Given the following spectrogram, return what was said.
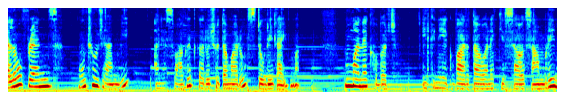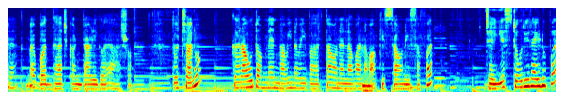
હેલો ફ્રેન્ડ્સ હું છું જાનવી અને સ્વાગત કરું છું તમારું સ્ટોરી ટાઈમમાં મને ખબર છે એકની એક વાર્તાઓ અને કિસ્સાઓ સાંભળીને તમે બધા જ કંટાળી ગયા હશો. તો ચલો, કરાવું તમને નવી નવી વાર્તાઓ અને નવા નવા કિસ્સાઓની સફર. જઈએ સ્ટોરી રાઈડ ઉપર.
